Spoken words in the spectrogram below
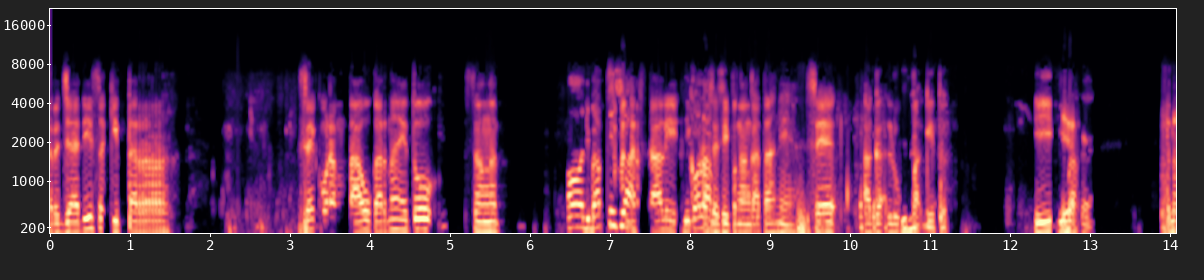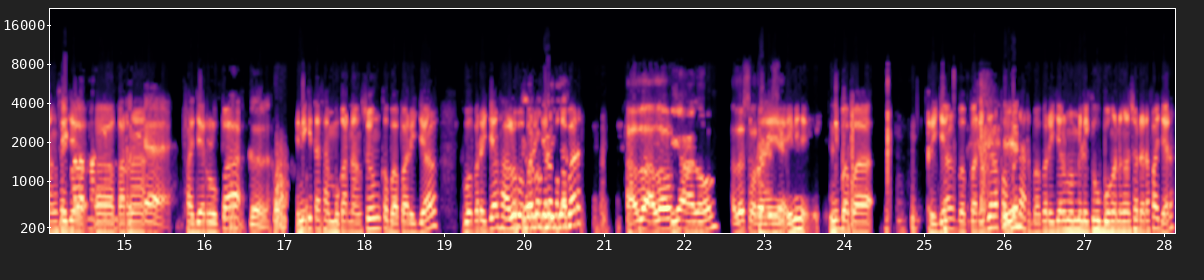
Terjadi sekitar saya kurang tahu karena itu sangat Oh, dibaptis ya sekali di kolam. prosesi pengangkatannya. Saya agak lupa gitu. Iya. ya. Tenang Di saja eh, makin karena ya, Fajar lupa. betul. Ini kita sambungkan langsung ke Bapak Rijal. Bapak Rijal, halo Bapak Bapak Rijal, apa Rijal. kabar? Halo, halo. Iya, halo. Halo, suara Nah, ya, ini ini Bapak Rijal, Bapak Rijal apa Iya. benar Bapak Rijal memiliki hubungan dengan saudara Fajar?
